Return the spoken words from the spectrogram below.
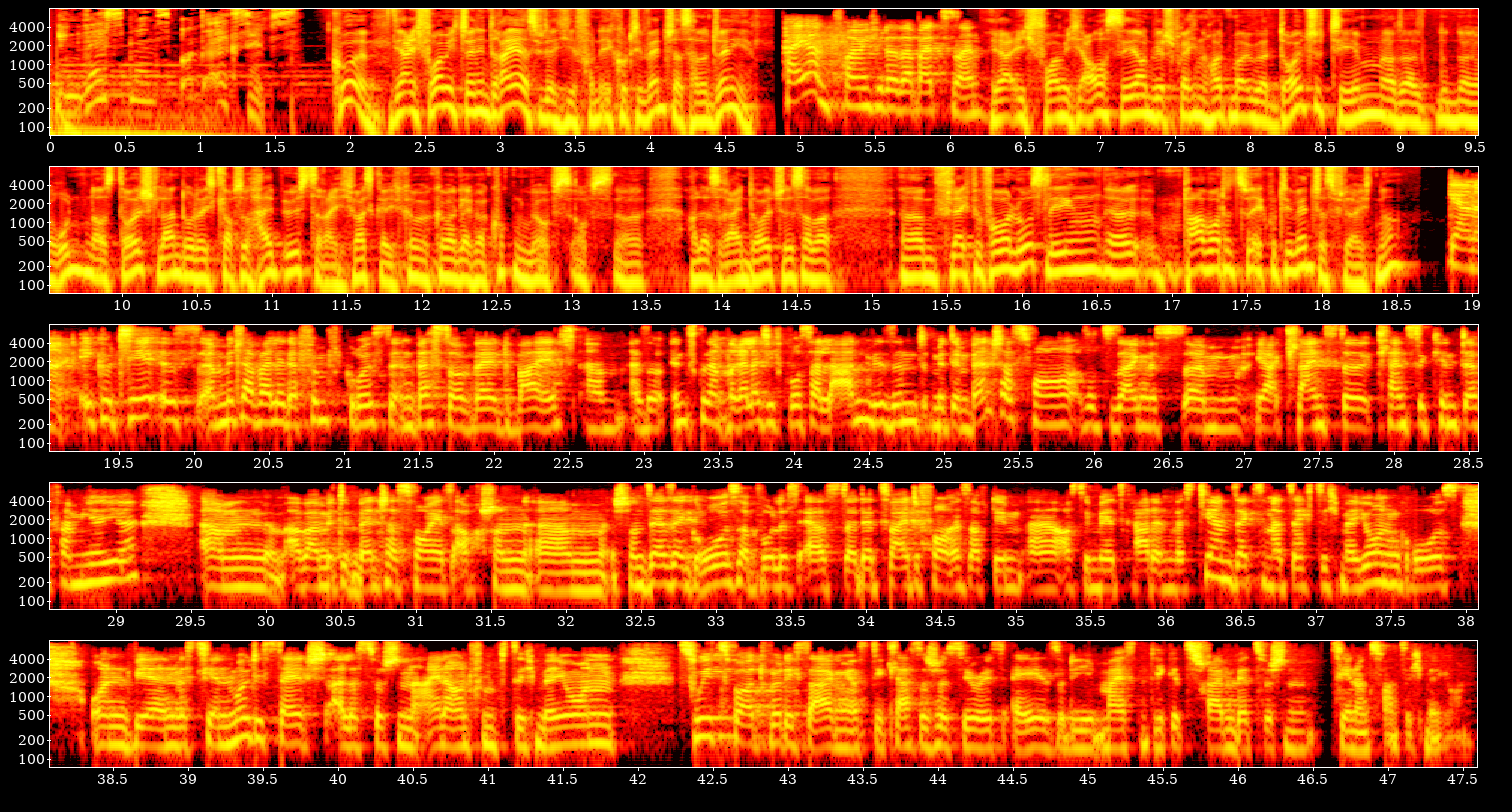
Investments und Exits. Cool. Ja, ich freue mich. Jenny Dreier ist wieder hier von Equity Ventures. Hallo Jenny. Hi Jan, freue mich wieder dabei zu sein. Ja, ich freue mich auch sehr und wir sprechen heute mal über deutsche Themen oder Runden aus Deutschland oder ich glaube so halb Österreich. Ich weiß gar nicht, können, können wir gleich mal gucken, ob es äh, alles rein deutsch ist. Aber ähm, vielleicht bevor wir loslegen, äh, ein paar Worte zu Equity Ventures vielleicht, ne? Gerne. EQT ist äh, mittlerweile der fünftgrößte Investor weltweit, ähm, also insgesamt ein relativ großer Laden. Wir sind mit dem Ventures Fonds sozusagen das ähm, ja, kleinste, kleinste Kind der Familie, ähm, aber mit dem Ventures Fonds jetzt auch schon, ähm, schon sehr, sehr groß, obwohl es erst der zweite Fonds ist, auf dem, äh, aus dem wir jetzt gerade investieren, 660 Millionen groß und wir investieren Multistage, alles zwischen einer und 50 Millionen. Sweet Spot würde ich sagen, ist die klassische Series A, so die meisten Tickets schreiben wir zwischen 10 und 20 Millionen.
